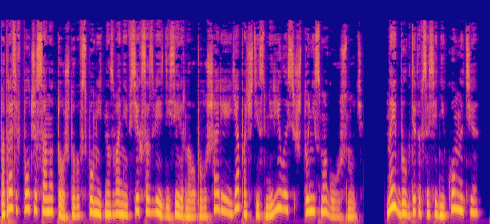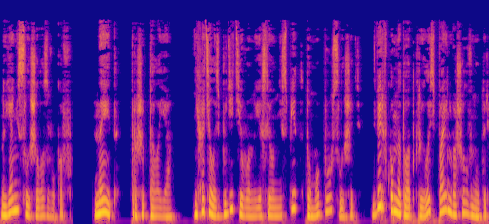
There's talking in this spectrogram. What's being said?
Потратив полчаса на то, чтобы вспомнить название всех созвездий северного полушария, я почти смирилась, что не смогу уснуть. Нейт был где-то в соседней комнате, но я не слышала звуков. «Нейт», — прошептала я. Не хотелось будить его, но если он не спит, то мог бы услышать. Дверь в комнату открылась, парень вошел внутрь.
